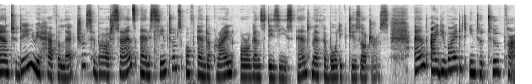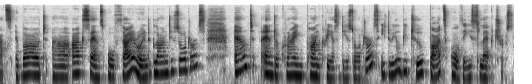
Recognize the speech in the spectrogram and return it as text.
And today we have lectures about signs and symptoms of endocrine organs disease and metabolic disorders. And I divided into two parts about uh, accents of thyroid gland disorders and endocrine pancreas disorders. It will be two parts of these lectures.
